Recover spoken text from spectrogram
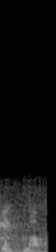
give up.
